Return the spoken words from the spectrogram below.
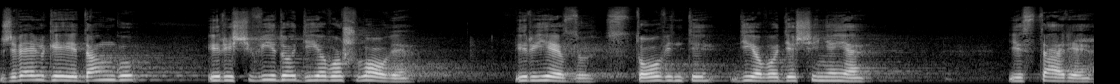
žvelgė į dangų ir išvydo Dievo šlovę ir Jėzų stovinti Dievo dešinėje Jis tarė,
